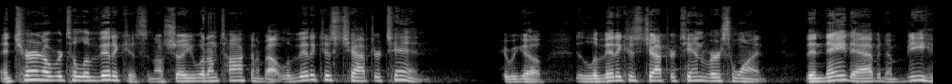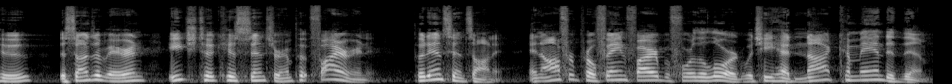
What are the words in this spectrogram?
and turn over to Leviticus, and I'll show you what I'm talking about. Leviticus chapter 10. Here we go. Leviticus chapter 10, verse 1. Then Nadab and Abihu, the sons of Aaron, each took his censer and put fire in it, put incense on it, and offered profane fire before the Lord, which he had not commanded them.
